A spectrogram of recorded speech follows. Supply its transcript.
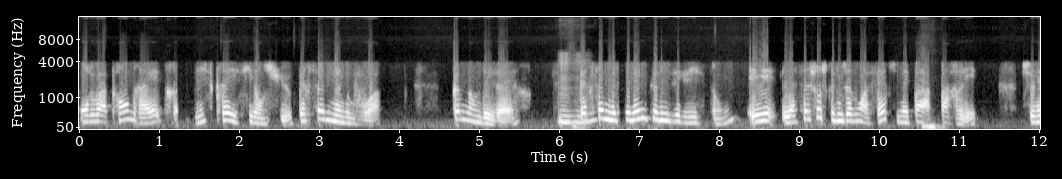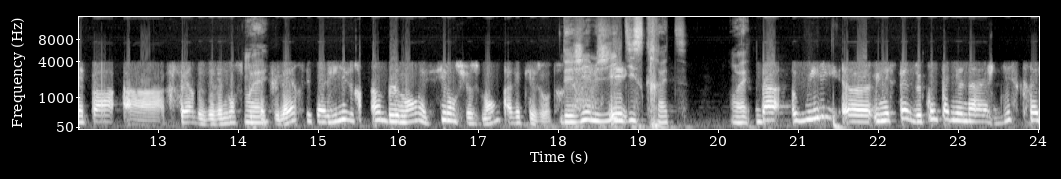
on doit apprendre à être discret et silencieux. Personne ne nous voit, comme dans le désert. Mhm. Personne ne sait même que nous existons. Et la seule chose que nous avons à faire, ce n'est pas à parler, ce n'est pas à faire des événements spectaculaires, c'est à vivre humblement et silencieusement avec les autres. Des JMJ discrètes. Ouais. Bah oui, euh, une espèce de compagnonnage discret,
